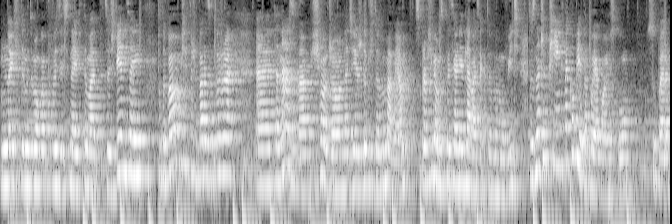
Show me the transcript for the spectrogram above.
no i wtedy będę mogła powiedzieć na ich temat coś więcej. Podobało mi się też bardzo to, że e, ta nazwa Bisiojo, mam nadzieję, że dobrze to wymawiam, sprawdziłam specjalnie dla Was, jak to wymówić, to znaczy piękna kobieta po japońsku. Super.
